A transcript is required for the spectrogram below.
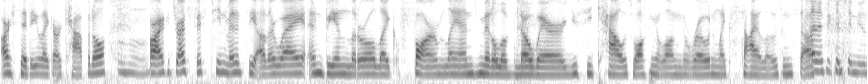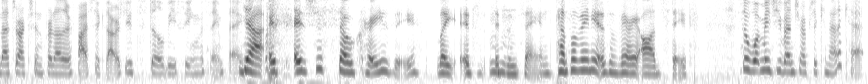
our city, like our capital, Mm-hmm. or I could drive 15 minutes the other way and be in literal like farmland, middle of nowhere. You see cows walking along the road and like silos and stuff. And if you continued in that direction for another five, six hours, you'd still be seeing the same thing. Yeah, it's it's just so crazy. Like it's Mm-hmm. it's insane. Pennsylvania is a very odd state. So, what made you venture up to Connecticut?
